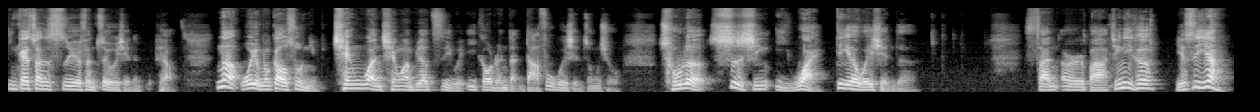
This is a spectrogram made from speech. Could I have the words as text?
应该算是四月份最危险的股票。那我有没有告诉你，千万千万不要自以为艺高人胆大，富贵险中求。除了四星以外，第二危险的三二二八金利科也是一样，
